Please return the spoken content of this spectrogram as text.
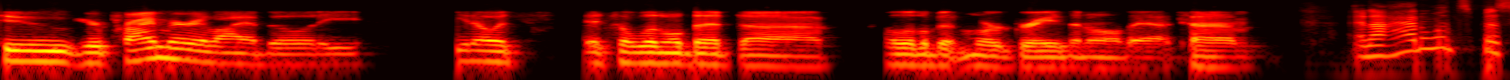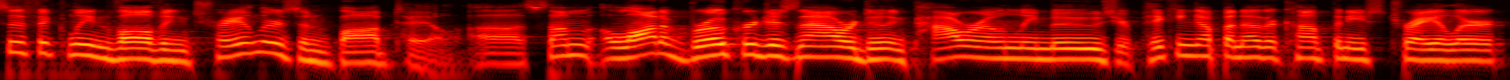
to your primary liability, you know, it's it's a little bit uh, a little bit more gray than all that. Um, and I had one specifically involving trailers and bobtail. Uh, some, a lot of brokerages now are doing power only moves. You're picking up another company's trailer.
